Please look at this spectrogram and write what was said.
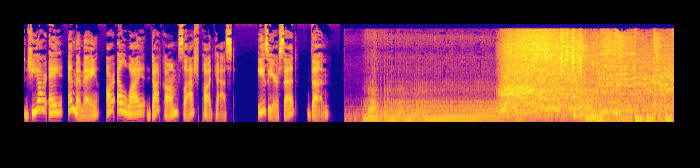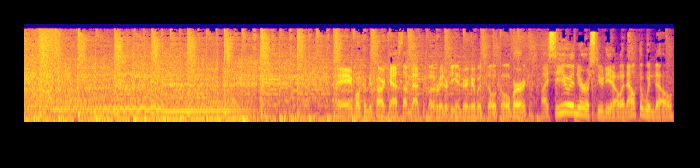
G-R-A-M-M-A-R-L-Y dot com slash podcast. Easier said, done. Hey, welcome to CarCast. I'm Matt, the moderator, DeAndrea, here with Bill Goldberg. I see you in your studio, and out the window,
